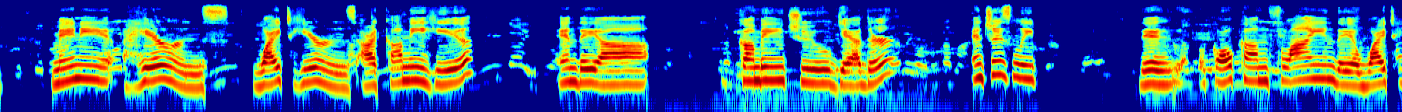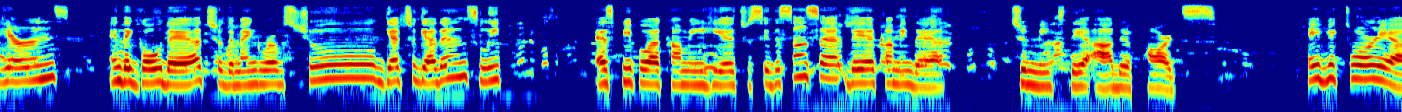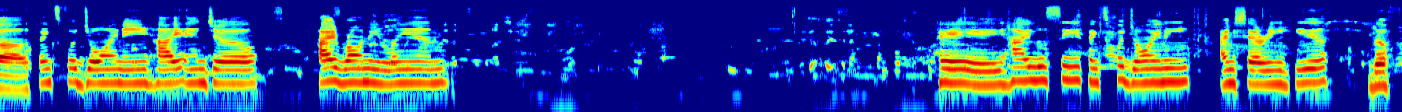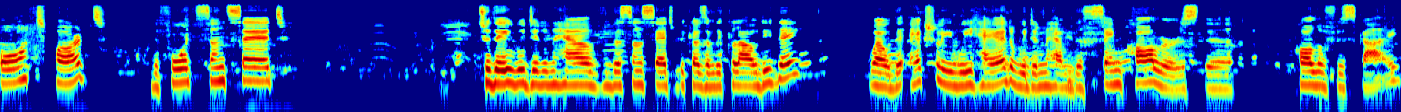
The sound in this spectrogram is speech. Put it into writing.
many herons, white herons, are coming here, and they are coming to gather and to sleep. They all come flying, they are white herons, and they go there to the mangroves to get together and sleep. As people are coming here to see the sunset, they are coming there to meet their other parts. Hey, Victoria, thanks for joining. Hi, Angel. Hi, Ronnie Lynn. Hey, hi, Lucy. Thanks for joining. I'm sharing here the fourth part, the fourth sunset. Today we didn't have the sunset because of the cloudy day. Well, the, actually we had, we didn't have the same colors, the color of the sky.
